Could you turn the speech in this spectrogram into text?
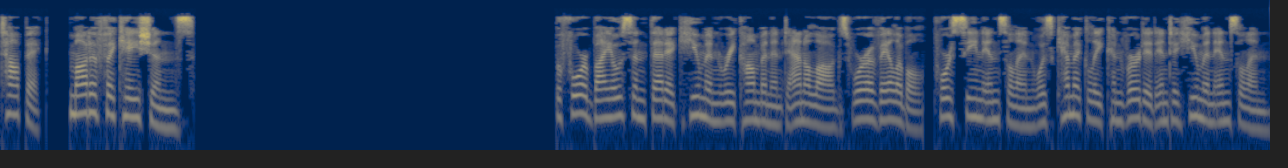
Topic: Modifications Before biosynthetic human recombinant analogues were available, porcine insulin was chemically converted into human insulin.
